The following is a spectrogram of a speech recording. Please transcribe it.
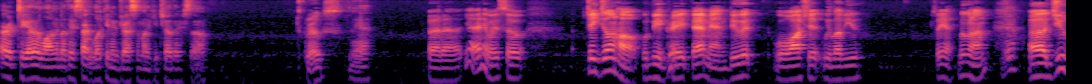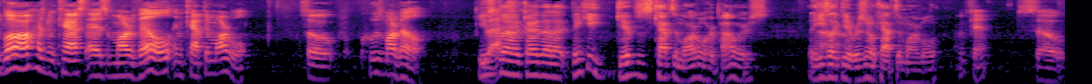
are together long enough, they start looking and dressing like each other. So It's gross. yeah, But uh, yeah, anyway, so Jake Gyllenhaal would be a great Batman. Do it. We'll watch it. We love you. So yeah, moving on. Yeah. Uh, Jude Law has been cast as Marvel in Captain Marvel. So who's Marvel? He's You the guy that I think he gives Captain Marvel her powers. Like, he's like the original Captain Marvel. Okay. So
